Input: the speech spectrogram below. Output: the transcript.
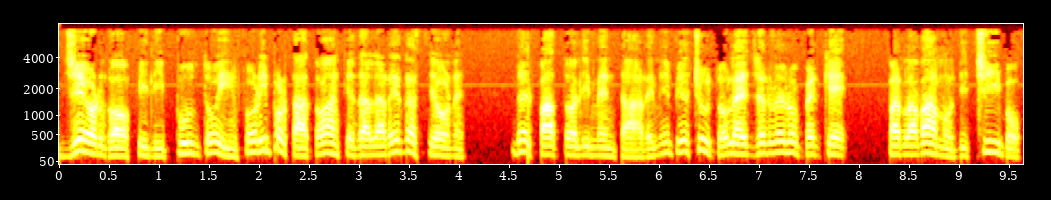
georgofili.info riportato anche dalla redazione del Fatto Alimentare. Mi è piaciuto leggervelo perché parlavamo di cibo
